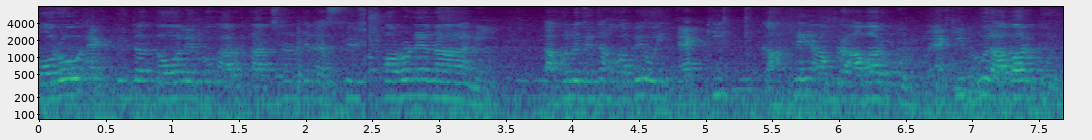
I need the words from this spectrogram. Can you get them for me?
বড় এক দুইটা দল এবং আরও তার সাথে যেটা স্মরণে না আনি, তাহলে যেটা হবে ওই একই কাঠে আমরা আবার করব, একই ভুল আবার করব,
